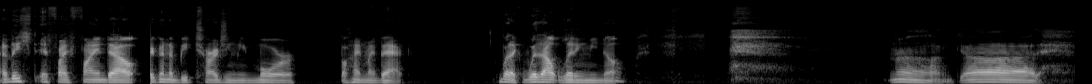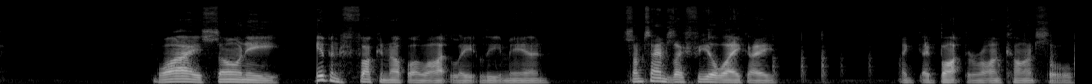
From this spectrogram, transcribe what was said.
At least if I find out they're going to be charging me more behind my back. But like without letting me know. oh god. Why Sony? You've been fucking up a lot lately, man. Sometimes I feel like I I, I bought the wrong console.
